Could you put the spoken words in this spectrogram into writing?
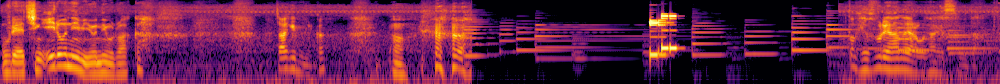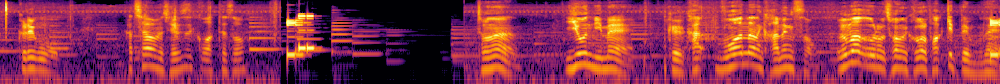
우리 애칭 1호님 2호님으로 할까? 짝입니까? 어. 또 개소리 하네라고 생각했습니다. 그리고 같이 하면 재밌을 것 같아서 저는 이호님의 그 가- 무한한 가능성 음악으로 저는 그걸 봤기 때문에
